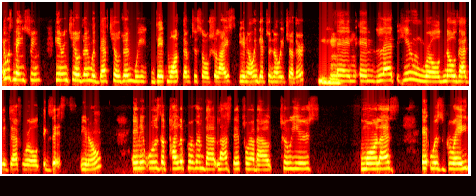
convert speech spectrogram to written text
it was mainstream hearing children with deaf children we did want them to socialize you know and get to know each other mm-hmm. and and let hearing world know that the deaf world exists you know and it was a pilot program that lasted for about two years, more or less. It was great,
